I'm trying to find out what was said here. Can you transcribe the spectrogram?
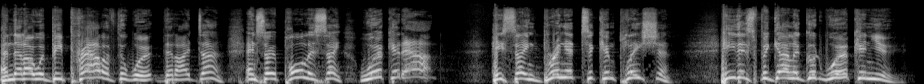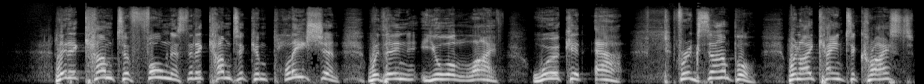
and that I would be proud of the work that I'd done. And so Paul is saying, work it out. He's saying, bring it to completion. He that's begun a good work in you, let it come to fullness, let it come to completion within your life. Work it out. For example, when I came to Christ,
